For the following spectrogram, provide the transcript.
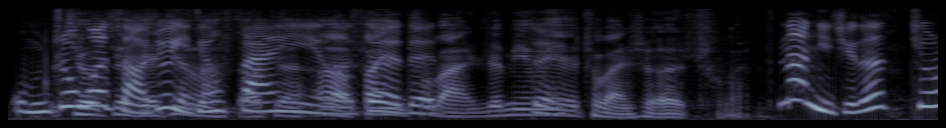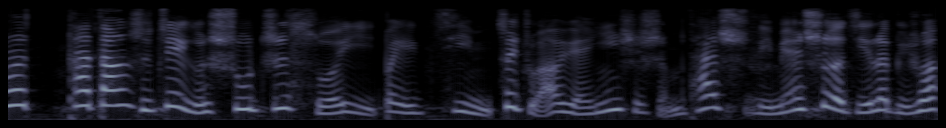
我们中国早就已经翻译了，对对。译出版，人民文出版社出版。那你觉得，就是说他当时这个书之所以被禁，最主要原因是什么？它是里面涉及了，比如说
